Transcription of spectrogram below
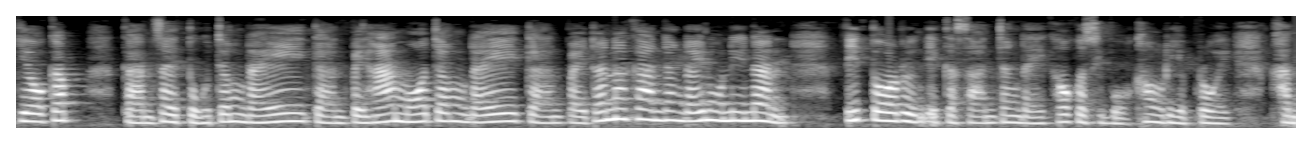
เกี่ยวกับการใส่ตู้จังใดการไปหาหมอจังใดการไปธนาคารจังใดนู่นนี่นั่น ติดต่อเรื่องเอกสารจังใดเขาก็สิบอกเข้าเรียบร้อย ขั้น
